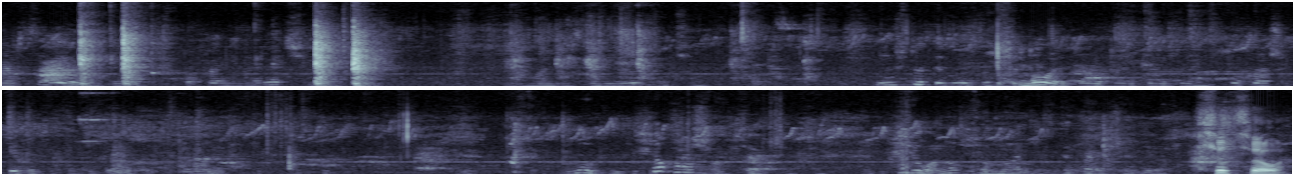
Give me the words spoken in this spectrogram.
Не обсервировали, но пока не Ну что ты выключишь? Тори, Тори, Тори, Тори, Тори. Все хорошо, тихо, тихо, тихо, тихо. Выключи, все хорошо, все, все, все. Все, ну все, молодец, ты хорошая девочка. Все цело.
